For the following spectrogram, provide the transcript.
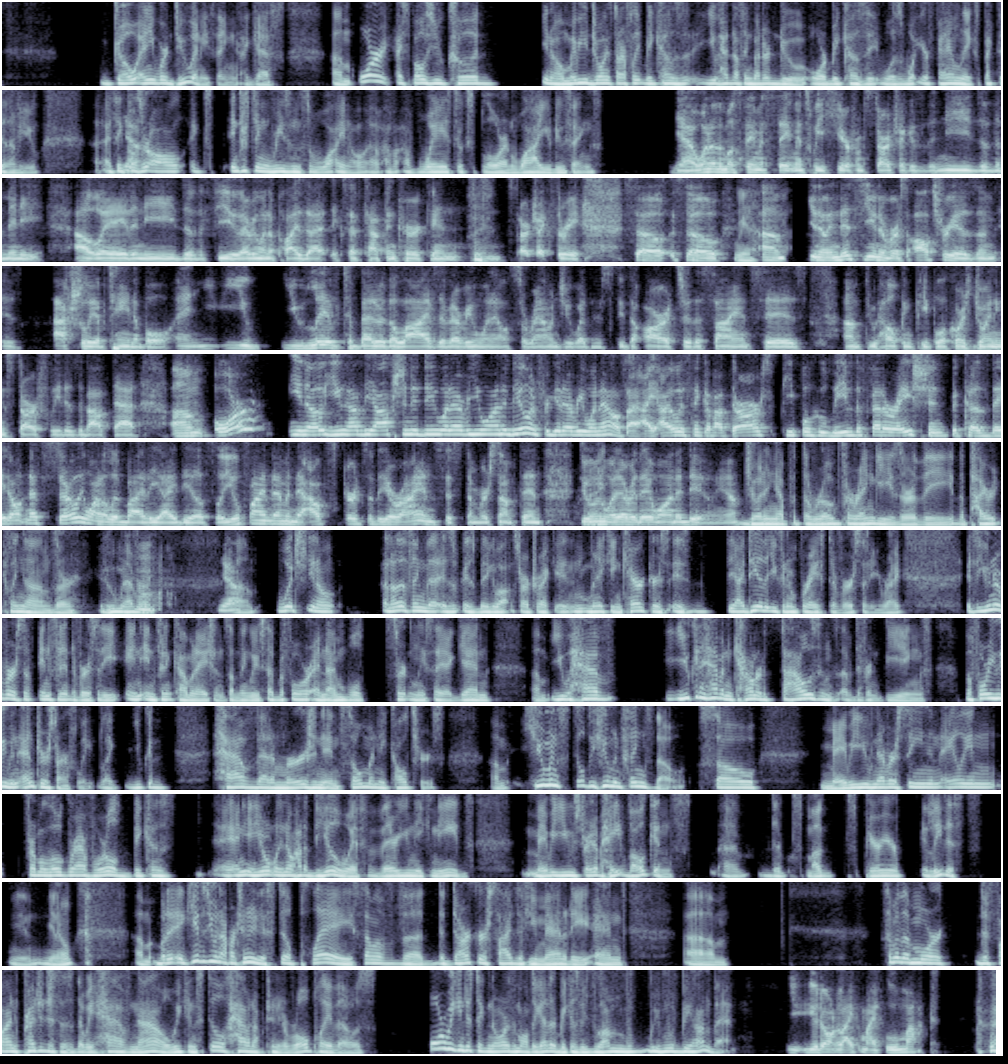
go anywhere, do anything, I guess. Um, or I suppose you could, you know, maybe you joined Starfleet because you had nothing better to do or because it was what your family expected of you. I think yeah. those are all ex- interesting reasons why, you know, of, of ways to explore and why you do things. Yeah, one of the most famous statements we hear from Star Trek is the needs of the many outweigh the needs of the few. Everyone applies that except Captain Kirk in, in Star Trek Three. So, so yeah. um, you know, in this universe, altruism is actually obtainable, and you you live to better the lives of everyone else around you, whether it's through the arts or the sciences, um, through helping people. Of course, joining Starfleet is about that, um, or you know, you have the option to do whatever you want to do and forget everyone else. I, I always think about there are people who leave the Federation because they don't necessarily want to live by the ideal. So you'll find them in the outskirts of the Orion system or something, doing right. whatever they want to do. You know, joining up with the rogue Ferengis or the the pirate Klingons or whomever. Mm-hmm. Yeah. Um, which you know, another thing that is is big about Star Trek in making characters is the idea that you can embrace diversity. Right it's a universe of infinite diversity in infinite combinations, something we've said before, and I will certainly say again. Um, you have you can have encountered thousands of different beings before you even enter Starfleet. Like you could have that immersion in so many cultures. Um, humans still do human things though. So maybe you've never seen an alien from a low grav world because and you don't really know how to deal with their unique needs. Maybe you straight up hate Vulcans uh, the smug superior elitists you, you know? Um, but it gives you an opportunity to still play some of the the darker sides of humanity and um, some of the more defined prejudices that we have now we can still have an opportunity to role play those or we can just ignore them altogether because we've gone we've moved beyond that. You, you don't like my umak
